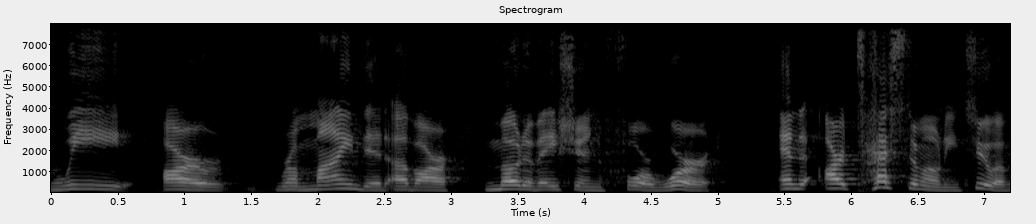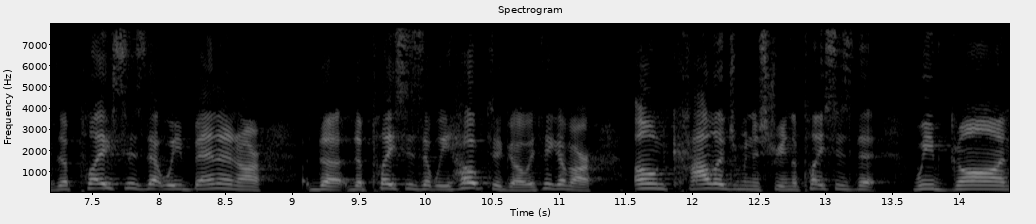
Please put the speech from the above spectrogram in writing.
we are reminded of our motivation for work and our testimony too of the places that we've been in our the, the places that we hope to go we think of our own college ministry and the places that we've gone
